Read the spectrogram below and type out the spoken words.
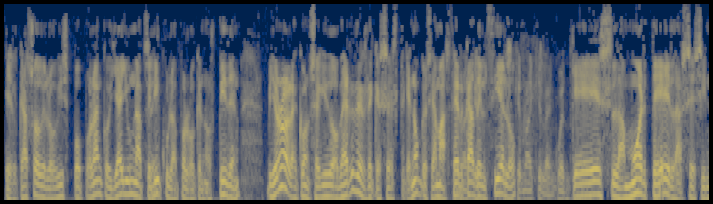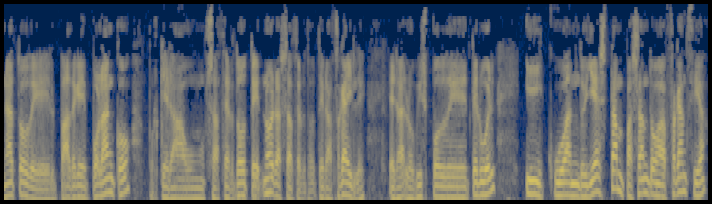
el caso del obispo Polanco, y hay una película, por lo que nos piden, yo no la he conseguido ver desde que se estrenó, que se llama Cerca del Cielo, que, es la muerte, el asesinato del padre Polanco, porque era un sacerdote, no era sacerdote, era fraile, era el obispo de Teruel, y cuando ya están pasando a Francia,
